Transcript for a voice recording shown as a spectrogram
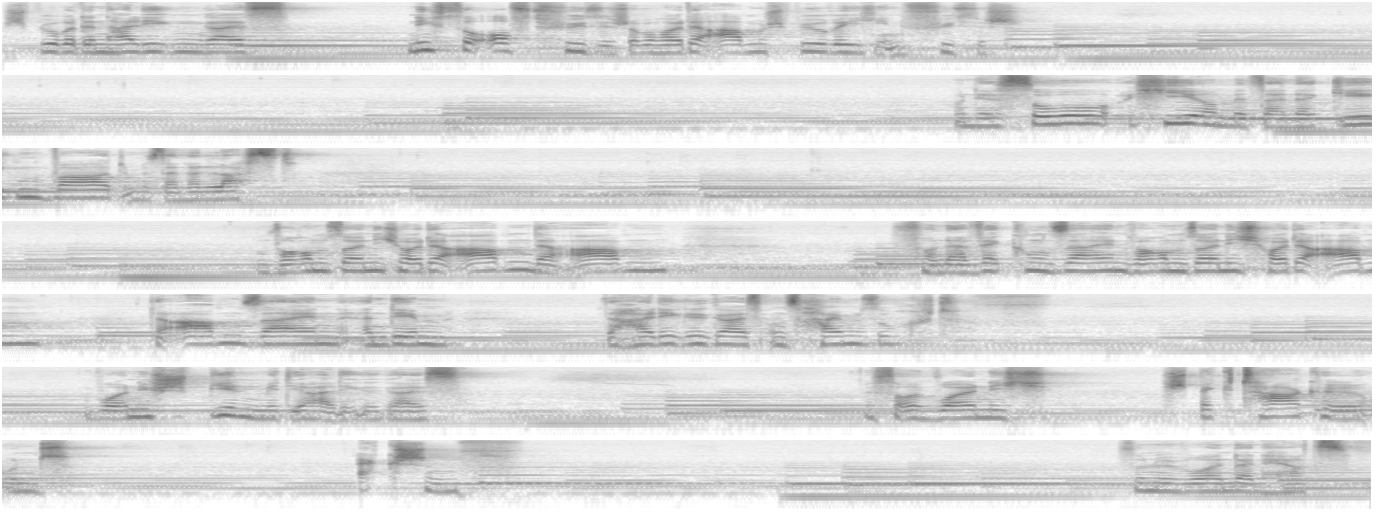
Ich spüre den Heiligen Geist nicht so oft physisch, aber heute Abend spüre ich ihn physisch. Und er ist so hier mit seiner Gegenwart, mit seiner Last. Und warum soll nicht heute Abend der Abend von Erweckung sein? Warum soll nicht heute Abend der Abend sein, an dem der Heilige Geist uns heimsucht? Wir wollen nicht spielen mit dir, Heilige Geist. Wir wollen nicht Spektakel und Action, sondern wir wollen dein Herz.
